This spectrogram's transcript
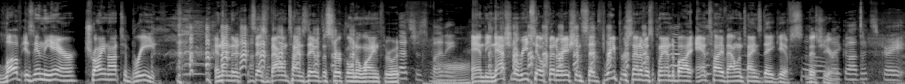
"Love is in the air, try not to breathe," and then there, it says Valentine's Day with a circle and a line through it. That's just funny. And the National Retail Federation said 3% of us plan to buy anti Valentine's Day gifts this year. Oh my god, that's great.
